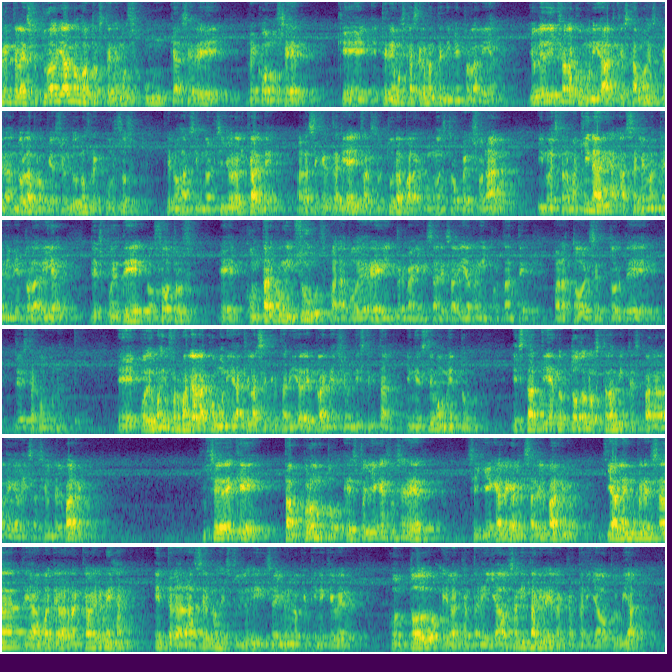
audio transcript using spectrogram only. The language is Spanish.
Frente a la estructura vial nosotros tenemos que hacer, eh, reconocer que tenemos que hacer mantenimiento a la vía. Yo le he dicho a la comunidad que estamos esperando la apropiación de unos recursos que nos asignó el señor alcalde a la Secretaría de Infraestructura para con nuestro personal y nuestra maquinaria hacerle mantenimiento a la vía después de nosotros eh, contar con insumos para poder eh, impermeabilizar esa vía tan importante para todo el sector de, de esta comuna. Eh, podemos informarle a la comunidad que la Secretaría de Planeación Distrital en este momento está atiendo todos los trámites para la legalización del barrio. Sucede que tan pronto esto llegue a suceder, se llegue a legalizar el barrio, ya la empresa de aguas de Barranca Bermeja entrará a hacer los estudios y diseño en lo que tiene que ver con todo el alcantarillado sanitario y el alcantarillado pluvial.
